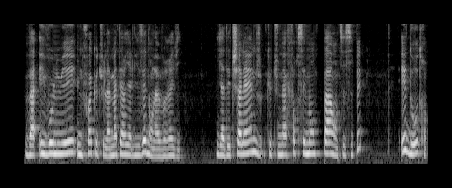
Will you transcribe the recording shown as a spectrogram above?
va évoluer une fois que tu l'as matérialisé dans la vraie vie. Il y a des challenges que tu n'as forcément pas anticipés et d'autres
